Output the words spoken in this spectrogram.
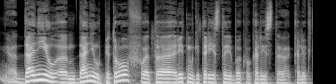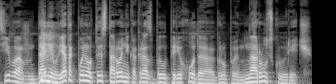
Данил, э, Данил Петров, это ритм-гитарист и бэк-вокалист коллектива. Данил, я так понял, ты сторонник как раз был перехода группы на русскую речь.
